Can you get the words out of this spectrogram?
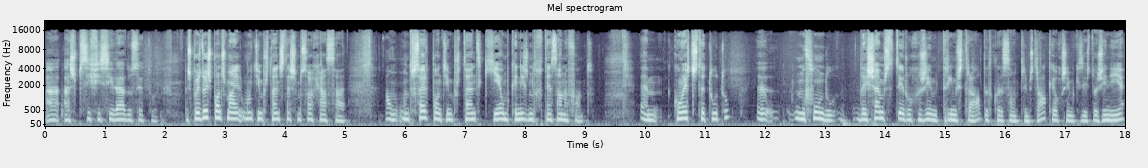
à, à especificidade do setor. Mas depois, dois pontos mais, muito importantes, deixe-me só realçar. Há um, um, terceiro ponto importante que é o mecanismo de retenção na fonte. Um, com este Estatuto, uh, no fundo, deixamos de ter o regime trimestral, da declaração trimestral, que é o regime que existe hoje em dia,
